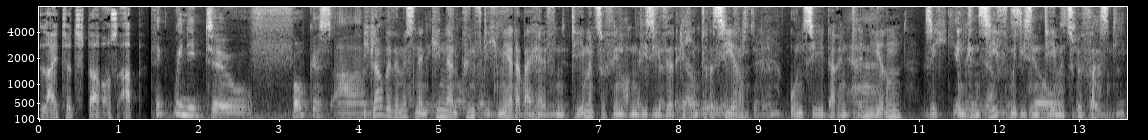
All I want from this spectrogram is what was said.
leitet daraus ab, ich glaube, wir müssen den Kindern künftig mehr dabei helfen, Themen zu finden, die sie wirklich interessieren und sie darin trainieren, sich intensiv mit diesen Themen zu befassen.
